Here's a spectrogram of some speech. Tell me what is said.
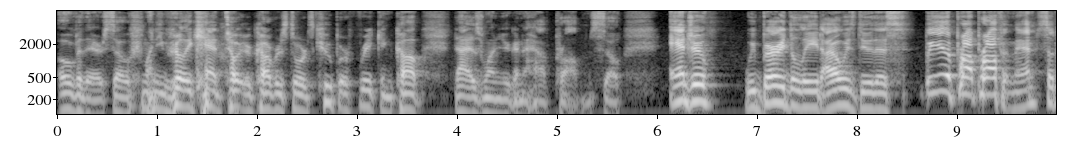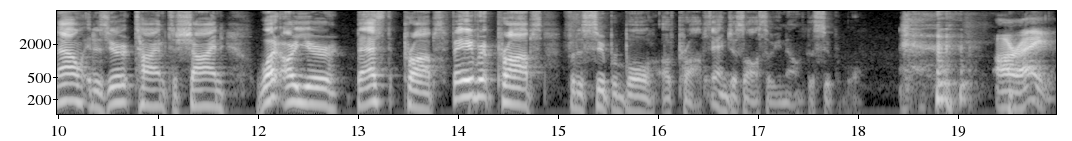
over there. So when you really can't tote your coverage towards Cooper freaking Kupp, that is when you're going to have problems. So, Andrew, we buried the lead. I always do this, but you're the prop prophet, man. So now it is your time to shine. What are your best props, favorite props for the Super Bowl of props, and just also, you know, the Super Bowl? All right.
